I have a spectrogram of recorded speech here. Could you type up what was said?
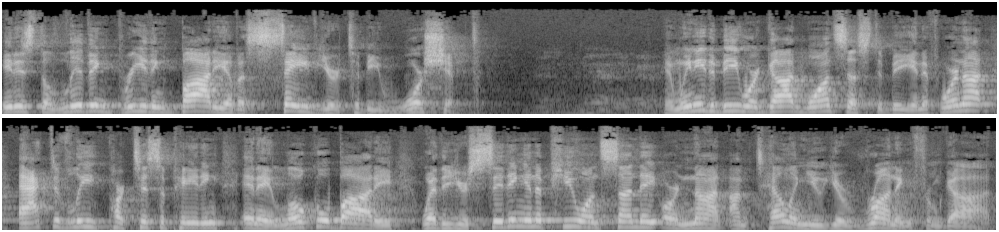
it is the living, breathing body of a Savior to be worshiped. And we need to be where God wants us to be. And if we're not actively participating in a local body, whether you're sitting in a pew on Sunday or not, I'm telling you, you're running from God.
